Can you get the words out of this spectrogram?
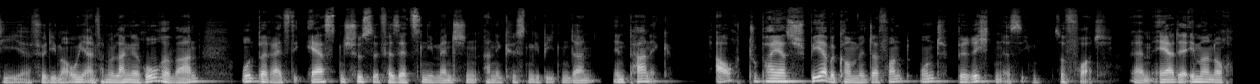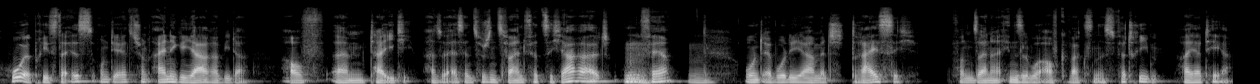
die für die Maui einfach nur lange Rohre waren, und bereits die ersten Schüsse versetzten die Menschen an den Küstengebieten dann in Panik. Auch Tupayas Speer bekommen Wind davon und berichten es ihm sofort. Ähm, er, der immer noch Hohepriester ist und der jetzt schon einige Jahre wieder auf ähm, Tahiti. Also er ist inzwischen 42 Jahre alt ungefähr Mhm. und er wurde ja mit 30 von seiner Insel, wo er aufgewachsen ist, vertrieben, Hayatea.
